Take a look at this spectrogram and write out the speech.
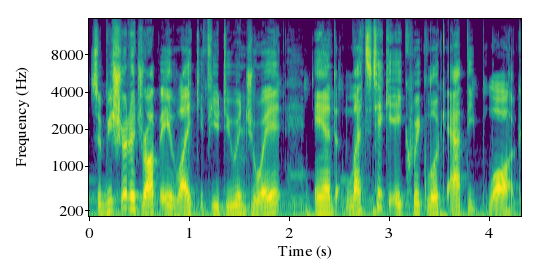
so be sure to drop a like if you do enjoy it, and let's take a quick look at the blog.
